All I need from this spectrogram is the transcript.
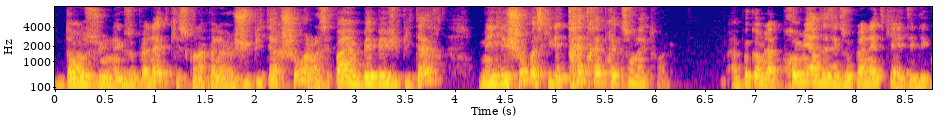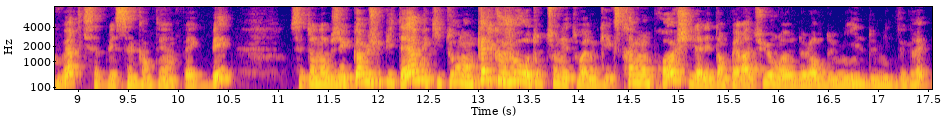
dans une exoplanète qui est ce qu'on appelle un Jupiter chaud. Alors c'est pas un bébé Jupiter, mais il est chaud parce qu'il est très très près de son étoile. Un peu comme la première des exoplanètes qui a été découverte, qui s'appelait 51 PEG B, c'est un objet comme Jupiter, mais qui tourne en quelques jours autour de son étoile, donc extrêmement proche. Il a des températures euh, de l'ordre de 1000, 2000 degrés.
